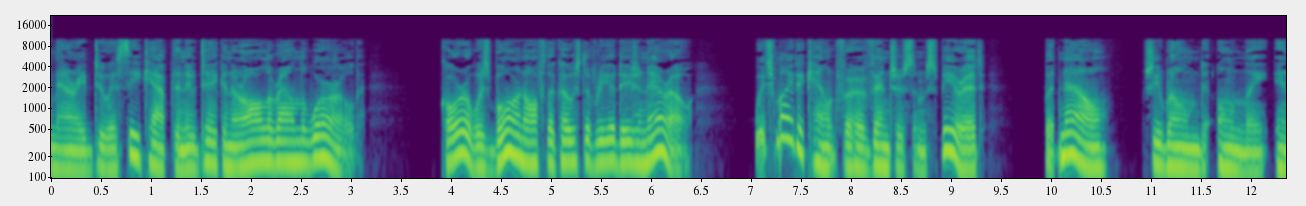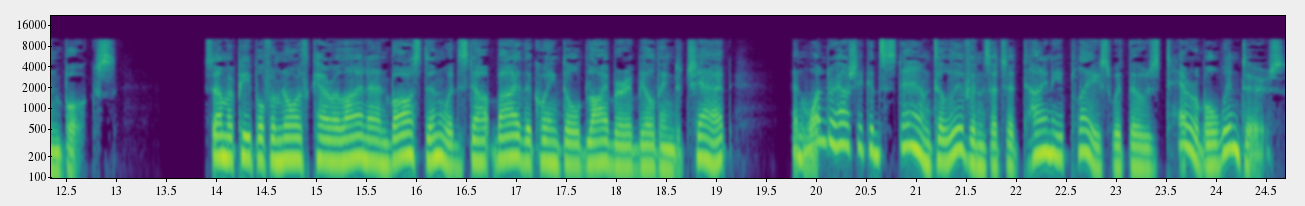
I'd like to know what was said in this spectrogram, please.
married to a sea captain who'd taken her all around the world. Cora was born off the coast of Rio de Janeiro, which might account for her venturesome spirit, but now she roamed only in books. Summer people from North Carolina and Boston would stop by the quaint old library building to chat and wonder how she could stand to live in such a tiny place with those terrible winters.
